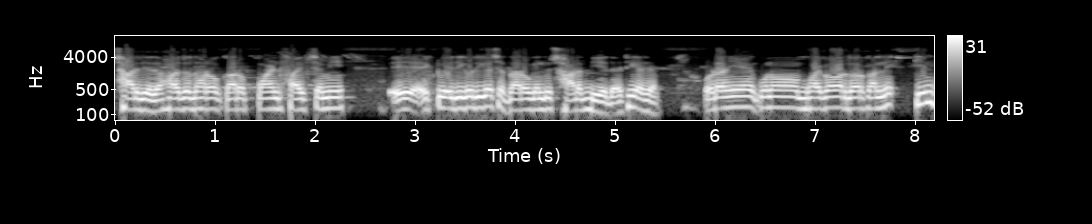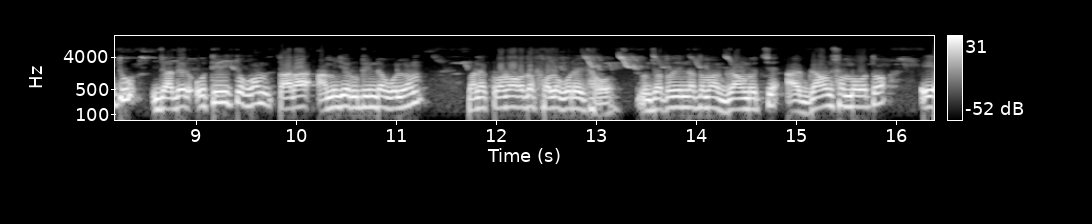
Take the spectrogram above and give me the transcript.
ছাড় দিয়ে দেয়। হয়তো ধরো কারও পয়েন্ট ফাইভ সেমি একটু এদিক ওদিক আছে, তারাও কিন্তু ছাড় দিয়ে দেয়, ঠিক আছে? ওটা নিয়ে কোনো ভয় পাওয়ার দরকার নেই। কিন্তু যাদের অতিরিক্ত কম, তারা, আমি যে রুটিনটা বললাম মানে ক্রমাগত ফলো করেই থাকো। যতদিন না তোমার গ্রাউন্ড হচ্ছে, আর গ্রাউন্ড সম্ভবত এই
